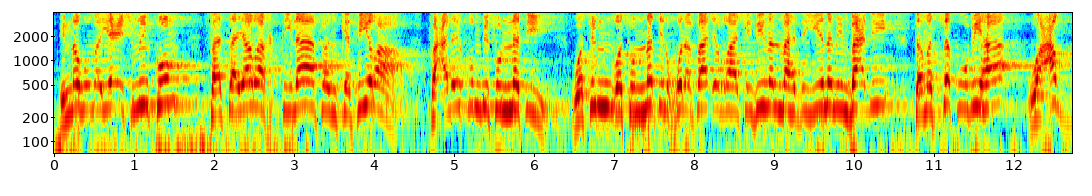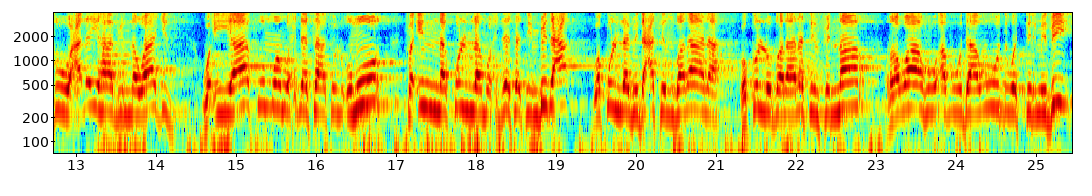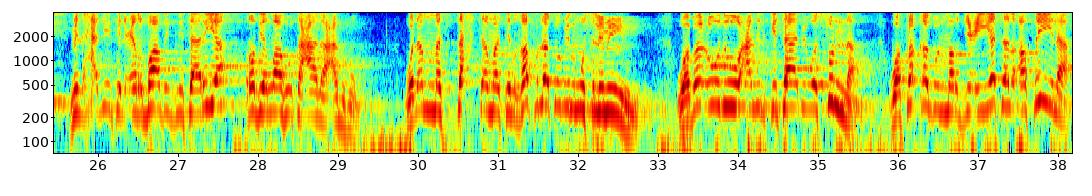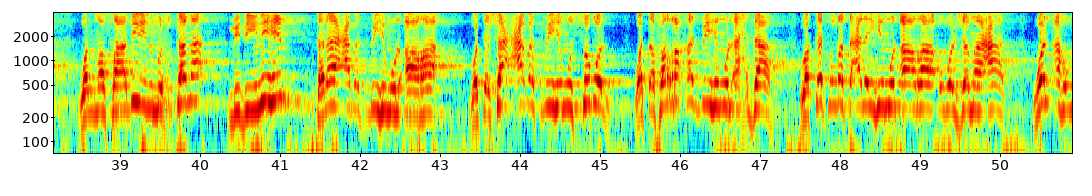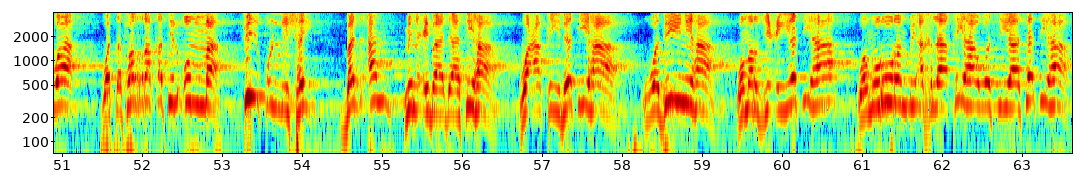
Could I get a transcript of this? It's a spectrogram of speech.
إنه من يعش منكم فسيرى اختلافا كثيرا. فعليكم بسنتي وسن وسنة الخلفاء الراشدين المهديين من بعدي تمسكوا بها وعضوا عليها بالنواجز وإياكم ومحدثات الأمور فإن كل محدثة بدعة وكل بدعة ضلالة وكل ضلالة في النار. رواه أبو داود والترمذي من حديث العرباض بن سارية رضي الله تعالى عنه. ولما استحكمت الغفلة بالمسلمين وبعدوا عن الكتاب والسنة وفقدوا المرجعية الأصيلة والمصادر المحكمة لدينهم تلاعبت بهم الآراء وتشعبت بهم السبل وتفرقت بهم الأحزاب وكثرت عليهم الآراء والجماعات والأهواء وتفرقت الأمة في كل شيء بدءا من عباداتها وعقيدتها ودينها ومرجعيتها ومرورا بأخلاقها وسياستها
